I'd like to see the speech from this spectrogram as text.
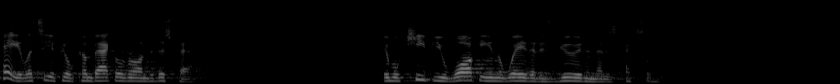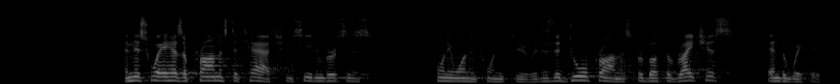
hey, let's see if you'll come back over onto this path. It will keep you walking in the way that is good and that is excellent. And this way has a promise attached. We see it in verses 21 and 22. It is a dual promise for both the righteous and the wicked.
